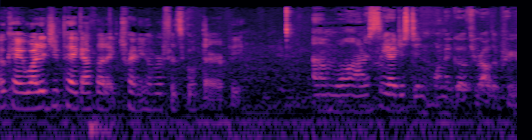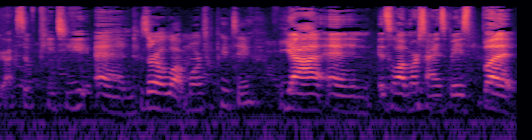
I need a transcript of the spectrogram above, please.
Okay, why did you pick athletic training over physical therapy? Um, well, honestly, I just didn't want to go through all the prereqs of PT, and is there a lot more for PT? Yeah, and it's a lot more science based, but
